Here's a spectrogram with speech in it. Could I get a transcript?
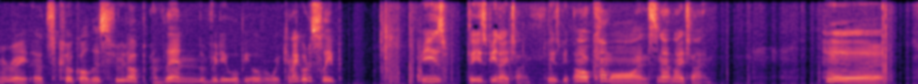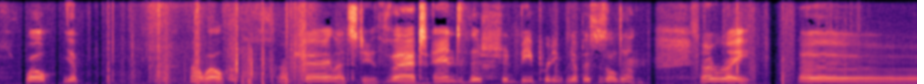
Alright, let's cook all this food up, and then the video will be over. Wait, can I go to sleep? Please, please be nighttime. Please be. Oh, come on, it's not nighttime. well, yep. Oh well. Okay, let's do that. And this should be pretty. Yep, this is all done. Alright. Uh.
